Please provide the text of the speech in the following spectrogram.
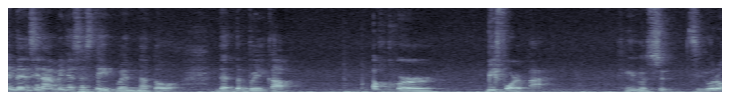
And then sinabi niya sa statement na to that the breakup occur before pa. Siguro, siguro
